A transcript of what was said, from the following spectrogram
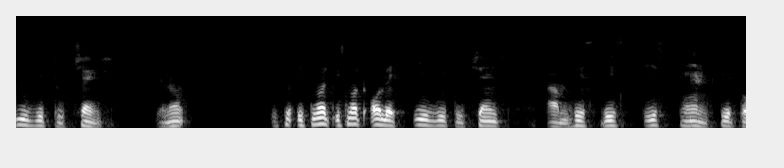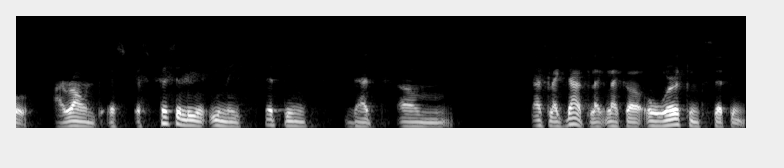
easy to change you know? It's, it's not it's not always easy to change um these these these 10 people around especially in a setting that um that's like that like like a, a working setting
